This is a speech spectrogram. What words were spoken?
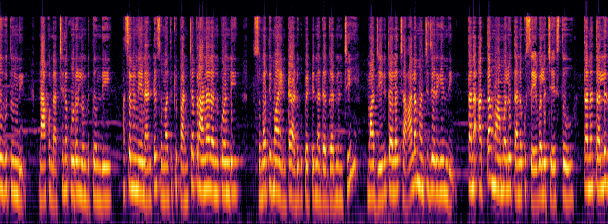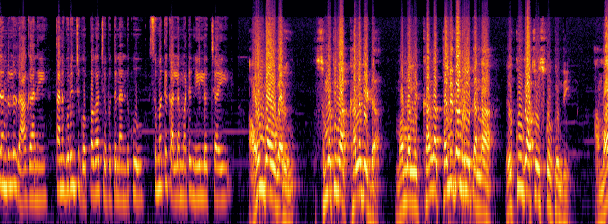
దువ్వుతుంది. నాకు నచ్చిన కూరలు వండుతుంది అసలు నేనంటే సుమతికి పంచ ప్రాణాలనుకోండి సుమతి మా ఇంట అడుగు పెట్టిన దగ్గర నుంచి మా జీవితాల్లో చాలా మంచి జరిగింది. తన అత్త మామలు తనకు సేవలు చేస్తూ తన తల్లిదండ్రులు రాగానే తన గురించి గొప్పగా చెబుతున్నందుకు సుమతి కళ్ళమ్మటి నీళ్ళొచ్చాయి అవును బావు గారు సుమతి మా కళ్ళబిడ్డ మమ్మల్ని కన్న తల్లిదండ్రుల కన్నా ఎక్కువగా చూసుకుంటుంది. అమ్మా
